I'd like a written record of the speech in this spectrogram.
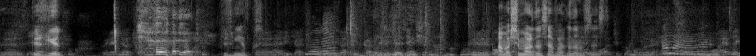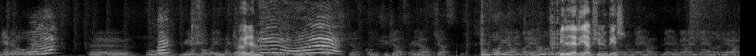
e, Düzgün. Önemli açıklamalar. Düzgün yap kızım. Ee, her iki açıklamayı da. Ee, Ama şımardın sen, farkında mısınız? Bu açıklamaları hem de genel olarak e, bu virüs olayında Öyle mi? tartışacağız, konuşacağız, ele alacağız. Birileri yap şimdi, bir. Mehmet Mehmet Ceyhan Hoca'ya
